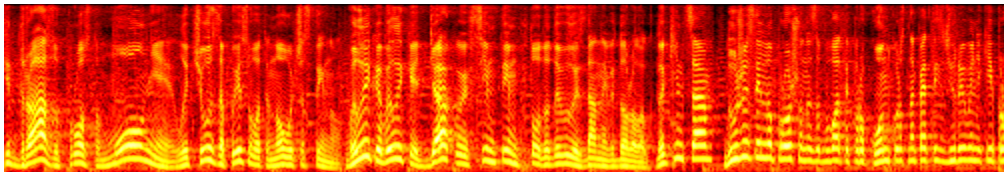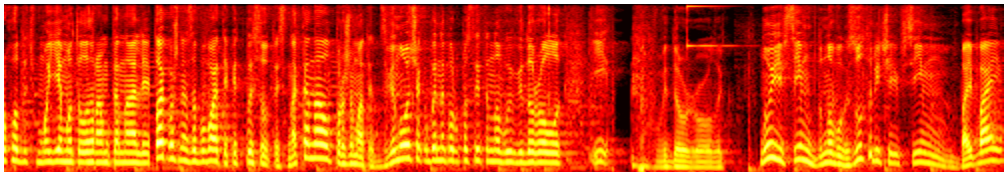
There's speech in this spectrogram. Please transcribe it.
відразу просто молні лечу записувати нову частину. Велике, велике дякую всім тим, хто додивились даний відеоролик до кінця. Дуже сильно прошу не забувати про конкурс на 5 тисяч гривень, який проходить в моєму телеграм-каналі. Також не забувайте підписуватись на канал, прожимати дзвіночок, аби не пропустити новий відеоролик. І відеоролик. Ну і всім до нових зустрічей, всім бай-бай.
